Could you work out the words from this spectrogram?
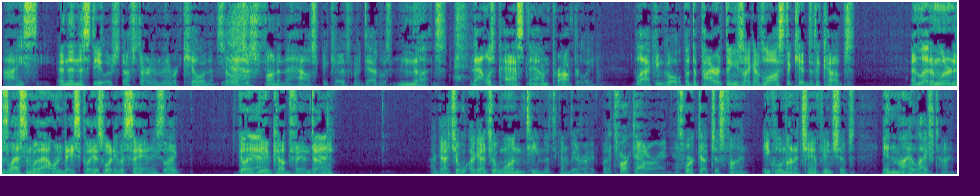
I see. And then the Steelers stuff started. I mean, they were killing it. So it was just fun in the house because my dad was nuts. That was passed down properly, black and gold. But the pirate thing, he's like, I've lost the kid to the Cubs. And let him learn his lesson with that one, basically, is what he was saying. He's like, go ahead, Yeah. be a Cub fan, dummy. I got you. I got you one team that's going to be all right, but It's worked out all right now. it's worked out just fine. Equal amount of championships in my lifetime.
